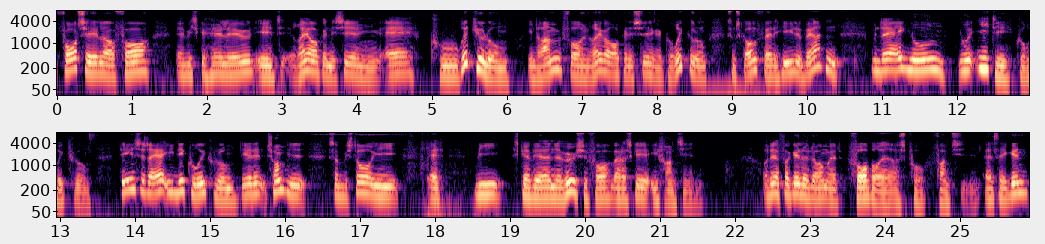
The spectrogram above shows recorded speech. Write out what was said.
fortalere for, at vi skal have lavet et reorganisering af curriculum, en ramme for en reorganisering af curriculum, som skal omfatte hele verden, men der er ikke nogen, noget i det curriculum. Det eneste, der er i det curriculum, det er den tomhed, som vi står i, at vi skal være nervøse for, hvad der sker i fremtiden. Og derfor gælder det om at forberede os på fremtiden. Altså igen,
